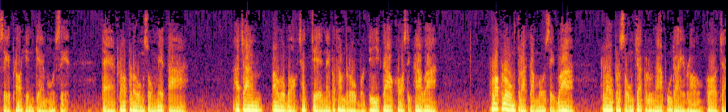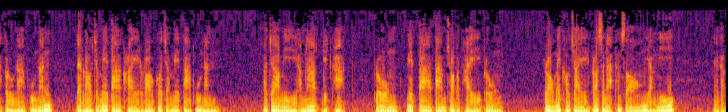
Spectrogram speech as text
เสสเพราะเห็นแก่โมเสสแต่เพราะพระองค์ทรงเมตตา อาจารย์เปาโลบอกชัดเจนในพระธรรมโรมบทที่ 9 ข้อ 15 ว่า เพราะพระองค์ตรัสกับโมเสสว่า เราประสงค์จะกรุณาผู้ใดเราก็จะกรุณาผู้นั้น และเราจะเมตตาใครเราก็จะเมตตาผู้นั้น พระเจ้ามีอำนาจเด็ดขาด พระองค์เมตตาตามชอบพระทัยพระองค์ เราไม่เข้าใจพระสนะทั้งสองอย่างนี้นะครับ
